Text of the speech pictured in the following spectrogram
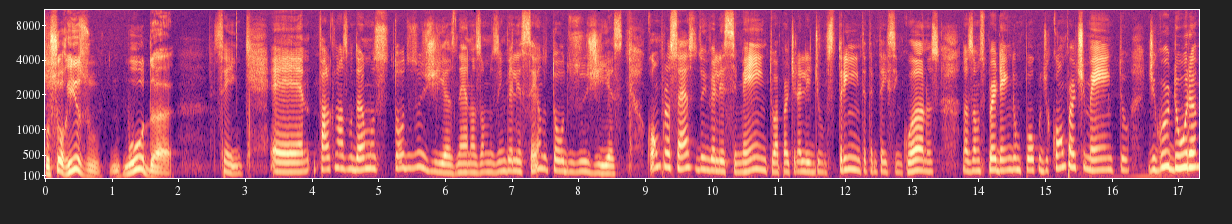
O sorriso muda. Sim. É, falo que nós mudamos todos os dias, né? Nós vamos envelhecendo todos os dias. Com o processo do envelhecimento, a partir ali de uns 30, 35 anos, nós vamos perdendo um pouco de compartimento, de gordura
